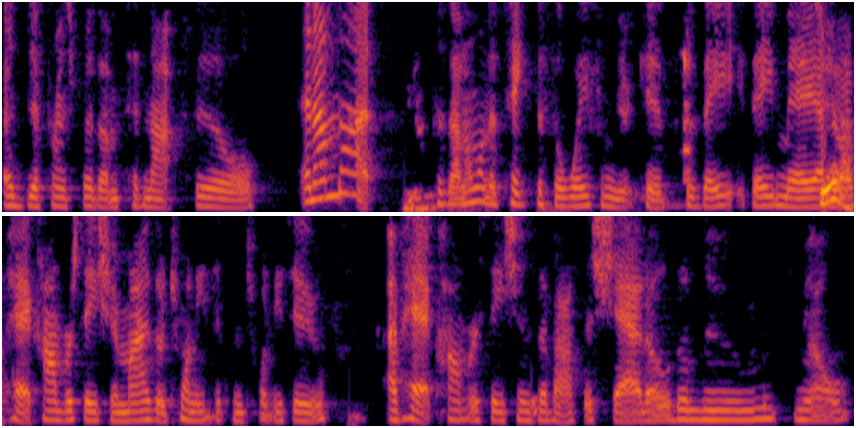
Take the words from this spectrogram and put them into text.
a difference for them to not feel and I'm not because I don't want to take this away from your kids because they they may. Yeah. I've had conversation. Mine's are 26 and 22. I've had conversations about the shadow, the looms, you know,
